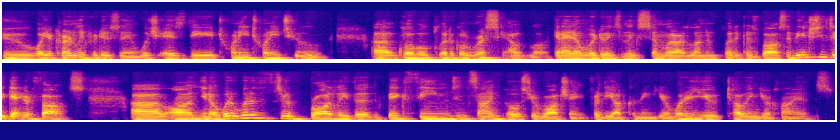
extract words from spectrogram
to what you're currently producing, which is the 2022 uh, Global Political Risk Outlook. And I know we're doing something similar at London Politica as well. So it'd be interesting to get your thoughts uh, on, you know, what, what are the, sort of broadly the, the big themes and signposts you're watching for the upcoming year? What are you telling your clients?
